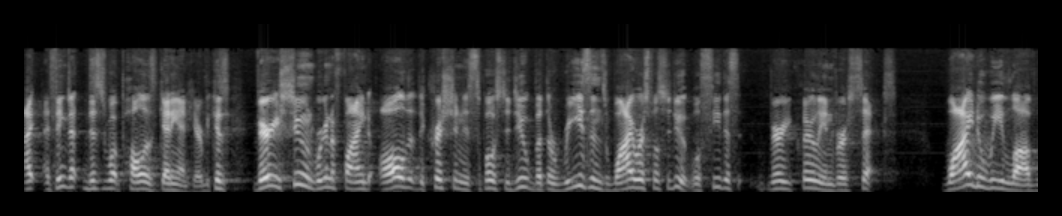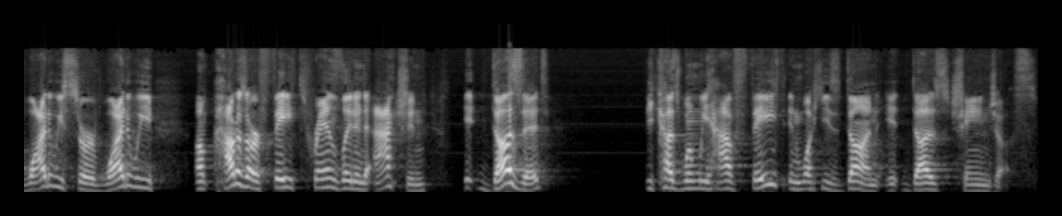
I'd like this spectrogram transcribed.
I, I think that this is what Paul is getting at here, because very soon we're going to find all that the Christian is supposed to do, but the reasons why we're supposed to do it. We'll see this very clearly in verse 6. Why do we love? Why do we serve? Why do we, um, how does our faith translate into action? It does it because when we have faith in what he's done, it does change us.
